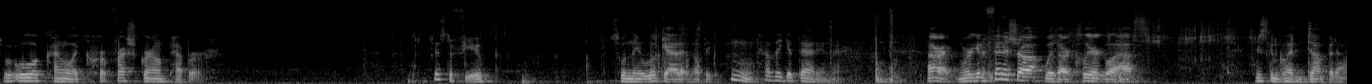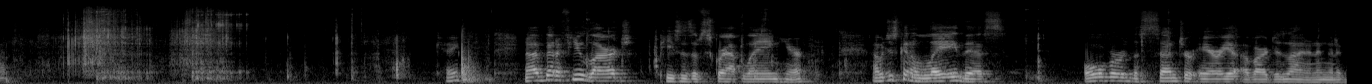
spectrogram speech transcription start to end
So it will look kind of like fresh ground pepper. Just a few. So when they look at it, they'll be, hmm, how'd they get that in there? All right, and we're going to finish off with our clear glass. I'm just going to go ahead and dump it on. Okay, now I've got a few large pieces of scrap laying here. I'm just going to lay this over the center area of our design and I'm going to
